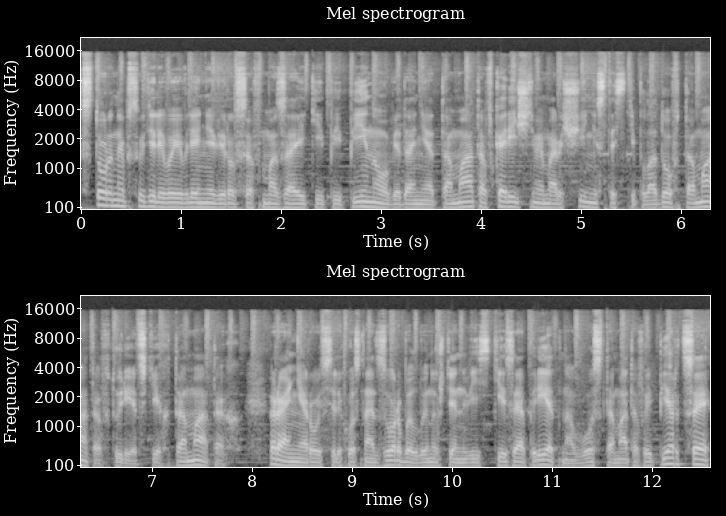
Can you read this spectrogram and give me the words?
Стороны обсудили выявление вирусов мозаики пипина, увядание томатов, коричневой морщинистости плодов томатов в турецких томатах. Ранее Россельхознадзор был вынужден ввести запрет на ввоз томатов и перца,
